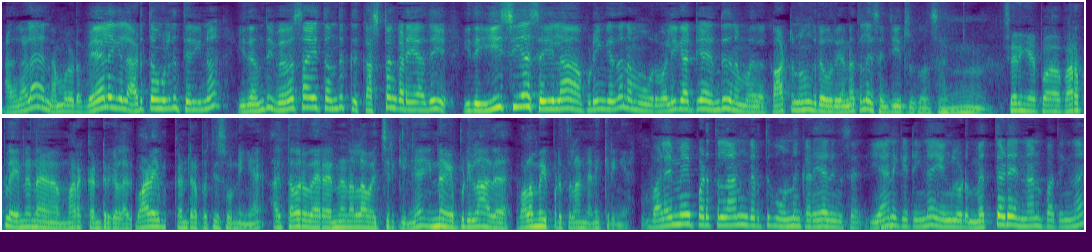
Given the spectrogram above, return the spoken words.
அதனால நம்மளோட வேலைகள் அடுத்தவங்களுக்கும் தெரியணும். இது வந்து விவசாயத்தை வந்து கஷ்டம் கிடையாது. இதை ஈஸியா செய்யலாம் அப்படிங்கறத நம்ம ஒரு வழிகாட்டியா இருந்து நம்ம அதை காட்டணுங்கிற ஒரு எண்ணத்துல செஞ்சிட்டு இருக்கோம் சார். சரிங்க. இப்ப வரப்புல என்னென்ன மரக்கன்றுகள் வாழை கன்றை பத்தி சொன்னீங்க. அது தவிர வேற என்னென்னலாம் வச்சிருக்கீங்க? இன்னும் எப்படிலாம் அதை வளமைப்படுத்தலாம்னு நினைக்கிறீங்க? வலைமைப்படுத்தலாம்ங்கிறதுக்கு ஒண்ணும் கிடையாதுங்க சார். ஏன்னு கேட்டீங்கன்னா எங்களோட மெத்தடே என்னன்னு பாத்தீங்கன்னா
